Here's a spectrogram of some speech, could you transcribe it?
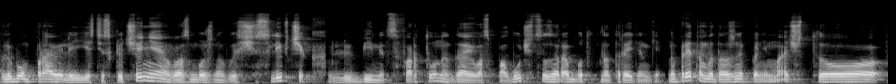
В любом правиле есть исключения. Возможно, вы счастливчик, любимец фортуны, да, и у вас получится заработать на трейдинге. Но при этом вы должны понимать, что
